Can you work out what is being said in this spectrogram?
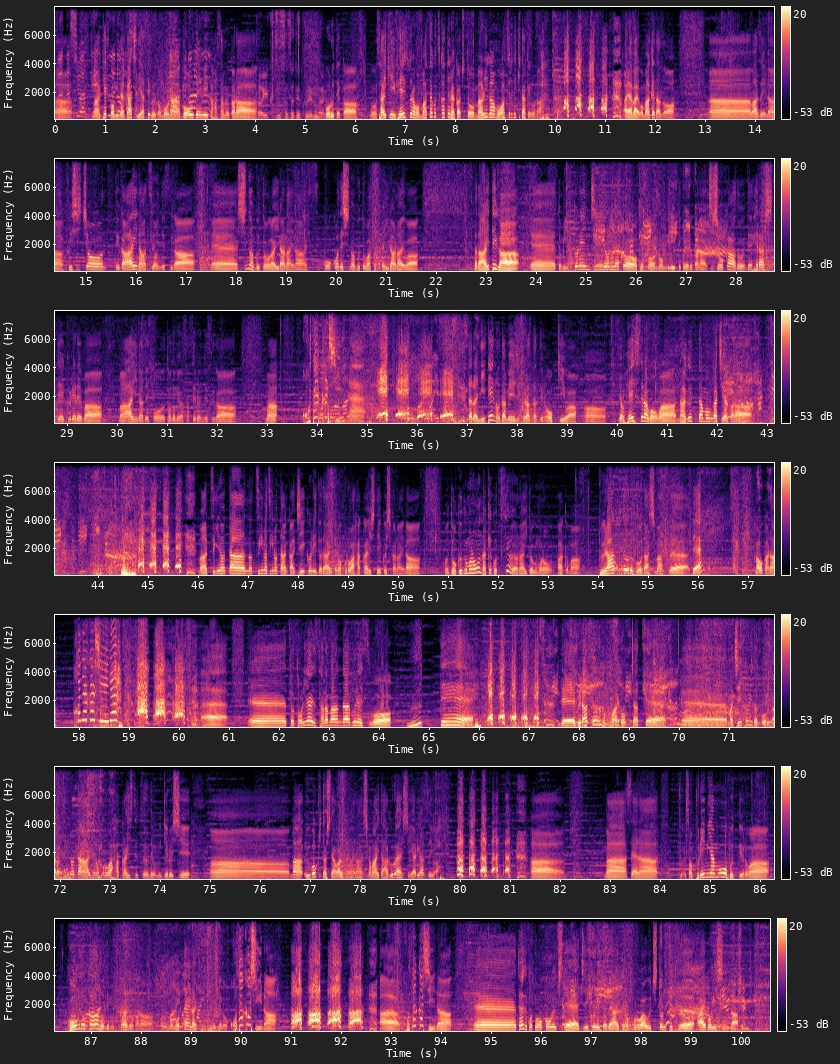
あまあ結構みんなガチでやってくると思うな。ゴールデンウィーク挟むから。フォルテかもう最近フェイスドラゴン全く使ってないからちょっとマリガーも忘れてきたけどな。あやばいこれ負けたぞ。あーまずいな。不死鳥っていうかアイナは強いんですが、えー、死の舞踏がいらないな。ここで死の舞踏はさすがにいらないわただ相手が、えーと、ミッドレンジ寄りだと結構のんびりいってくれるから自称カードで減らしてくれれば、まあ、アイナでこうとどめをさせるんですがまあ小賢しいな。ただ2点のダメージ食らったっていうのは大きいわ。あでもフェイスドラゴンは殴ったもん勝ちやから まあ次のターンの次の次のターンか。G クリートで相手のフォロワー破壊していくしかないな。この毒蜘蛛の女結構強いよな糸蜘蛛の悪魔。ブラッドルフを出します。で買おうかな。小賢しいな。あ あえーととりあえずサラマンダーブレスを打って でブラッドウルフもまあ取っちゃって、えーまあ、G クリードおるから次のターン相手のフォロワー破壊しつつでもいけるしあまあ動きとしては悪くないな。しかも相手アグロやしやりやすいわ。あまあそうやな。そのプレミアムオーブっていうのはゴールドカードでも使えるのかな、まあ、もったいない気もするけど小賢しいな。ああ小賢しいなえー、とりあえずこう攻撃して G クリートで相手のフォロワーを打ち取りつつアイボリー進化。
